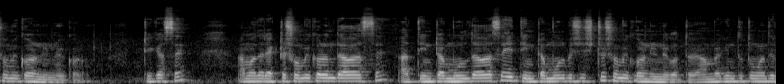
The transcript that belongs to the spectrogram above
সমীকরণ নির্ণয় করো। ঠিক আছে? আমাদের একটা সমীকরণ দেওয়া আছে আর তিনটা মূল দেওয়া আছে। এই তিনটা মূল বিশিষ্ট সমীকরণ নির্ণয় করতে হবে। আমরা কিন্তু তোমাদের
